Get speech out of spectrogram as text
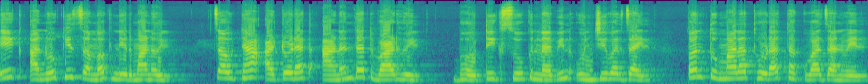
एक अनोखी चमक निर्माण होईल. चौथ्या आठवड्यात आनंदात वाढ होईल. भौतिक सुख नवीन उंचीवर जाईल पण तुम्हाला थोडा थकवा जाणवेल.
